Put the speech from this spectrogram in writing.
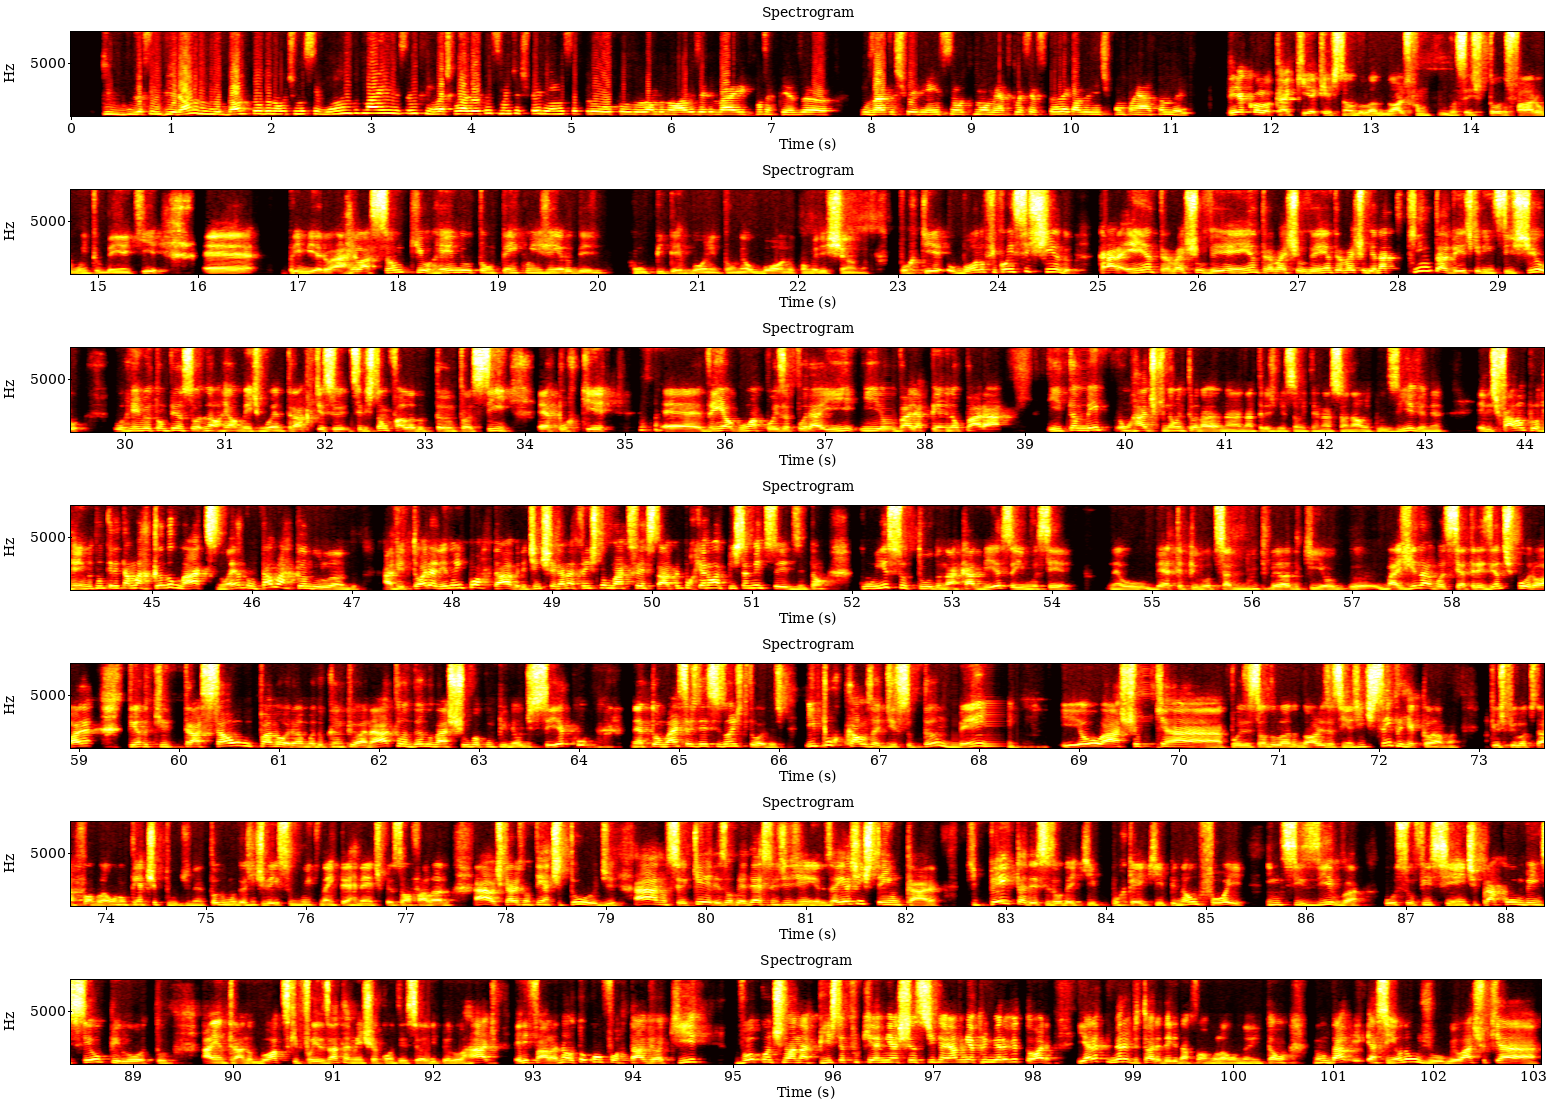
assim, virando, mudando tudo no último segundo, mas, enfim, acho que valeu principalmente a experiência para o Lando Norris, ele vai, com certeza, usar essa experiência em outro momento, que vai ser super legal da gente acompanhar também. Queria colocar aqui a questão do Lando Norris, como vocês todos falaram muito bem aqui. É, primeiro, a relação que o Hamilton tem com o engenheiro dele com o Peter Bonington, né, o Bono, como ele chama, porque o Bono ficou insistindo, cara, entra, vai chover, entra, vai chover, entra, vai chover. Na quinta vez que ele insistiu, o Hamilton pensou, não, realmente, vou entrar, porque se, se eles estão falando tanto assim, é porque é, vem alguma coisa por aí e vale a pena eu parar. E também um rádio que não entrou na, na, na transmissão internacional, inclusive, né, eles falam para o Hamilton que ele está marcando o Max, não é? Não está marcando o Lando. A vitória ali não importava, ele tinha que chegar na frente do Max Verstappen porque era uma pista Mercedes. Então, com isso tudo na cabeça, e você, né, o beta piloto sabe muito melhor do que eu, imagina você a 300 por hora tendo que traçar um panorama do campeonato, andando na chuva com pneu de seco, né, tomar essas decisões todas. E por causa disso também, eu acho que a posição do Lando Norris, assim, a gente sempre reclama que os pilotos da Fórmula 1 não têm atitude, né? Todo mundo, a gente vê isso muito na internet, pessoal falando, ah, os caras não têm atitude, ah, não sei o que, eles obedecem os engenheiros. Aí a gente tem um cara que peita a decisão da equipe porque a equipe não foi incisiva o suficiente para convencer o piloto a entrar no box, que foi exatamente o que aconteceu ali pelo rádio, ele fala: Não, eu estou confortável aqui, vou continuar na pista porque é a minha chance de ganhar a minha primeira vitória. E era a primeira vitória dele na Fórmula 1, né? Então, não dá. Assim, eu não julgo, eu acho que a,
